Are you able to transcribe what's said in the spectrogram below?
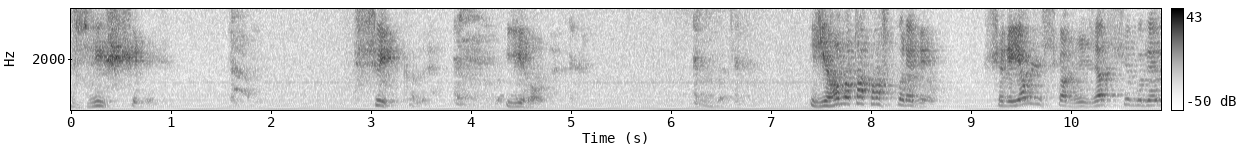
звіщений свідками Єгови. Єгова так розпорядив, диявольська організація буде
